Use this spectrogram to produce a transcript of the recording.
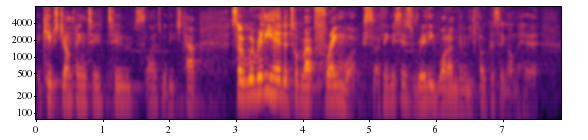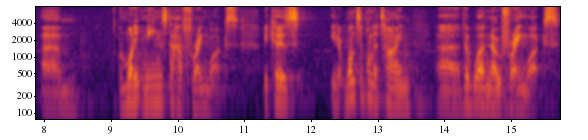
It keeps jumping to two slides with each tap. So we're really here to talk about frameworks. I think this is really what I'm going to be focusing on here, um, and what it means to have frameworks. Because, you know, once upon a time, uh, there were no frameworks.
